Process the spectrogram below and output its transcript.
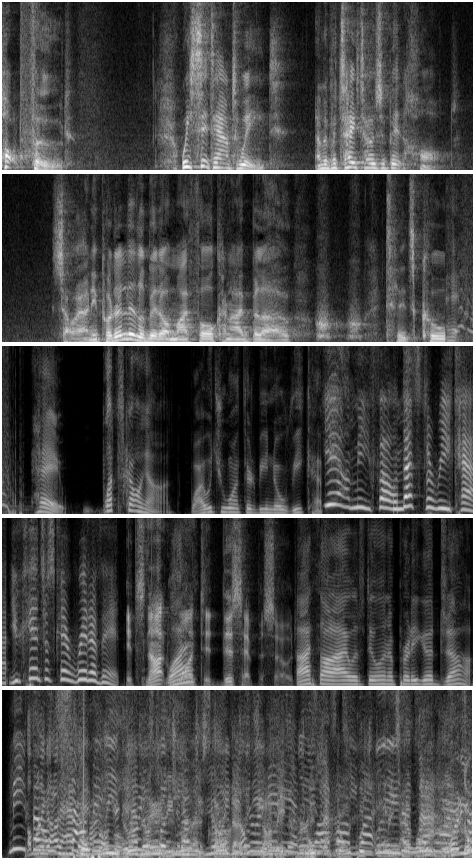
Hot food. We sit down to eat and the potato's a bit hot. So I only put a little bit on my fork and I blow till it's cool. Hey, hey, what's going on? Why would you want there to be no recap? Yeah, Mephone. That's the recap. You can't just get rid of it. It's not What? wanted this episode. I thought I was doing a pretty good job. Me Oh my phone. God, stop stop it, it, please. Have recap. no, What no, What are you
